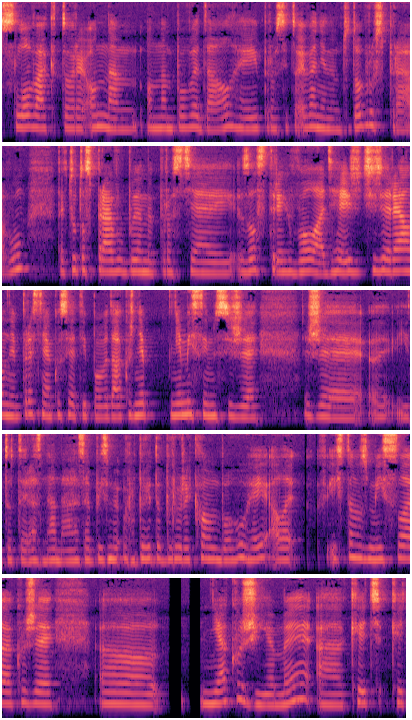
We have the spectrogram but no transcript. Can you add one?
slova, ktoré on nám, on nám povedal, hej, proste to evanelium, tú dobrú správu, tak túto správu budeme proste aj zo striech volať, hej, čiže reálne, presne ako si aj ty povedal, akože ne, nemyslím si, že, že e, je to teraz na nás, aby sme urobili dobrú reklamu Bohu, hej, ale v istom zmysle akože uh, nejako žijeme a keď, keď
